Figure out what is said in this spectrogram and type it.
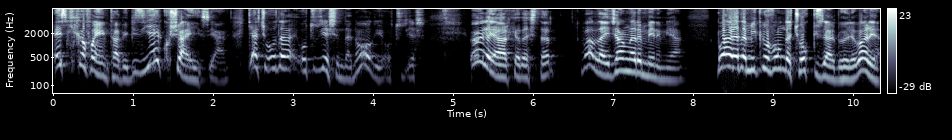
Eski kafayım tabii. Biz Y kuşağıyız yani. Gerçi o da 30 yaşında. Ne oluyor 30 yaş? Öyle ya arkadaşlar. Vallahi canlarım benim ya. Bu arada mikrofon da çok güzel böyle var ya.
